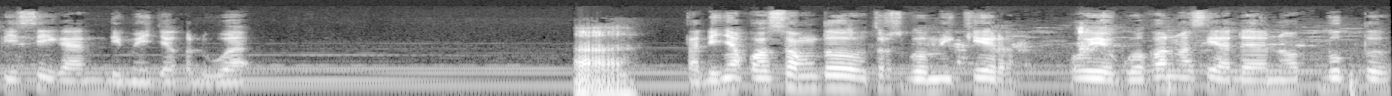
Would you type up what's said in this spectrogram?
PC kan di meja kedua Ah. tadinya kosong tuh terus gue mikir oh ya gua kan masih ada notebook tuh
